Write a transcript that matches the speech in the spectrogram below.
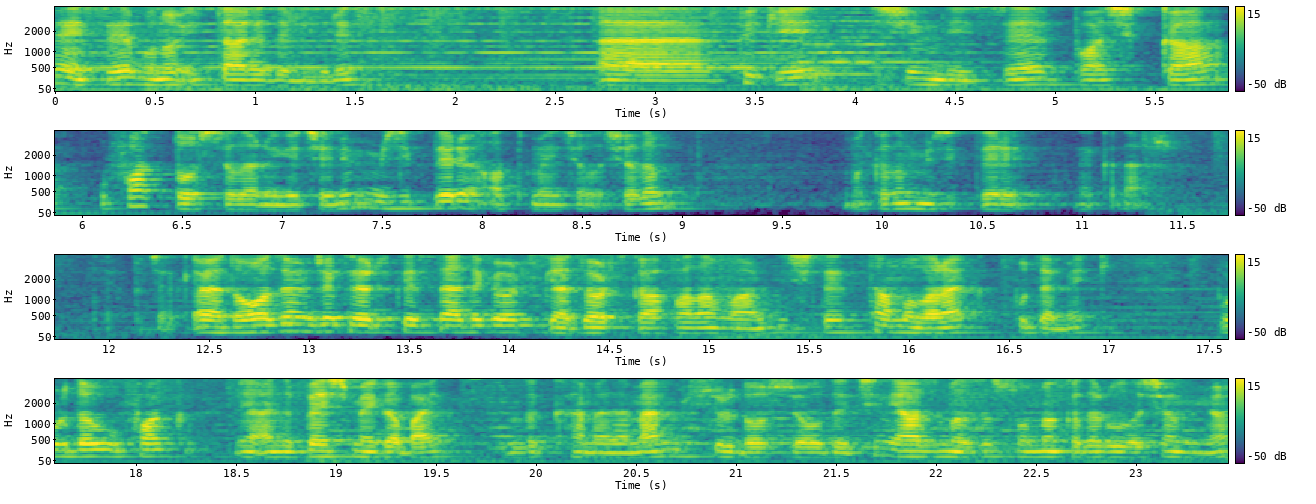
Neyse bunu iptal edebiliriz. Ee, peki şimdi ise başka ufak dosyalara geçelim. Müzikleri atmaya çalışalım. Bakalım müzikleri ne kadar yapacak. Evet o az önce teorik testlerde gördük ya 4K falan vardı. İşte tam olarak bu demek. Burada ufak yani 5 MB'lık hemen hemen bir sürü dosya olduğu için yazma hızı sonuna kadar ulaşamıyor.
